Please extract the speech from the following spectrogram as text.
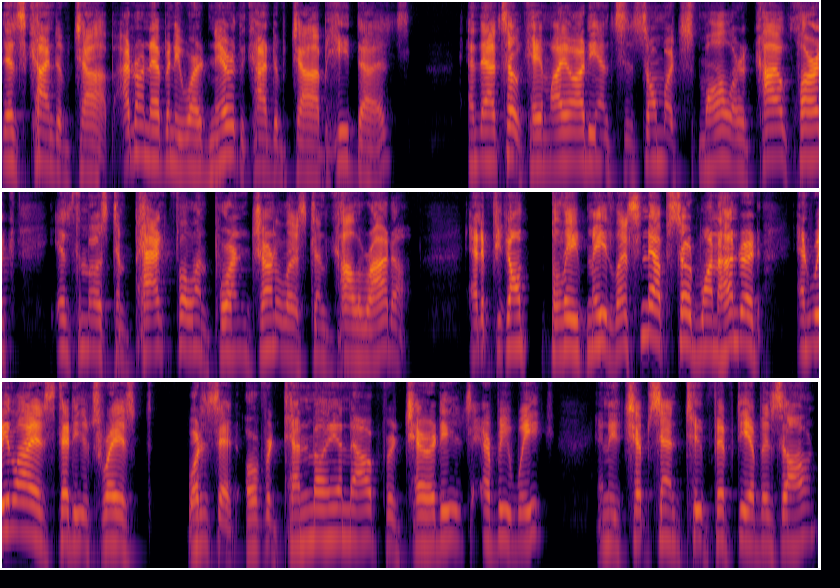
this kind of job. I don't have anywhere near the kind of job he does. And that's okay. My audience is so much smaller. Kyle Clark is the most impactful, important journalist in Colorado. And if you don't believe me, listen to episode 100 and realize that he's raised, what is it, over 10 million now for charities every week. And he chips in 250 of his own.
